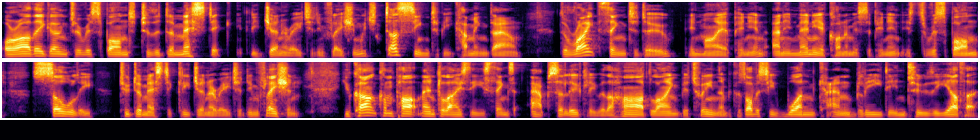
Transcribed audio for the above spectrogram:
Or are they going to respond to the domestically generated inflation, which does seem to be coming down? The right thing to do, in my opinion, and in many economists' opinion, is to respond solely to domestically generated inflation. You can't compartmentalize these things absolutely with a hard line between them because obviously one can bleed into the other.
